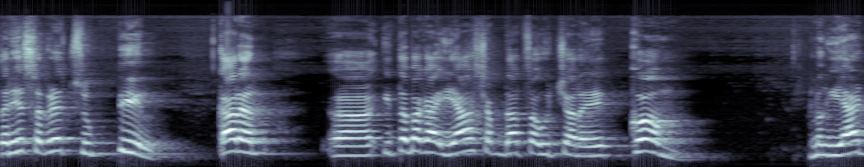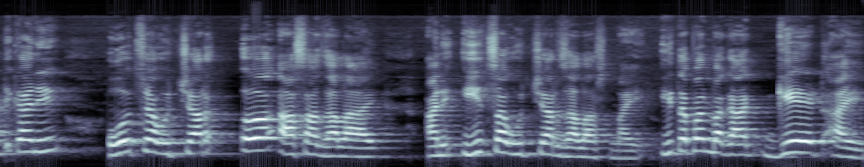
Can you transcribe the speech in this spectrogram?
तर हे सगळे चुकतील. कारण इथं बघा या शब्दाचा उच्चार आहे कम. मग या ठिकाणी ओचा उच्चार अ असा झाला आहे आणि e ईचा उच्चार झालाच नाही. इथं पण बघा गेट आहे.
